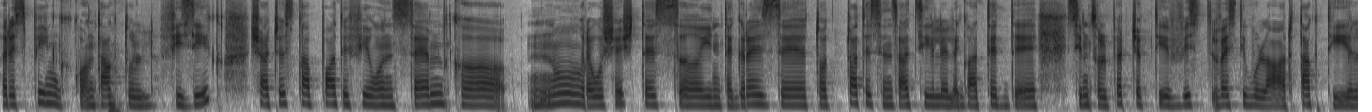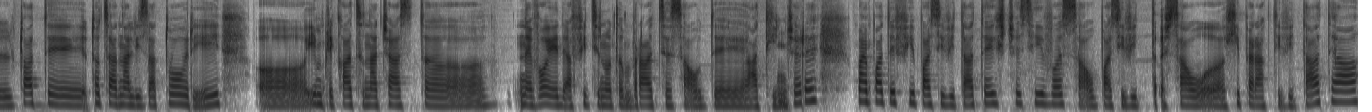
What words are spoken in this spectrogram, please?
resping contactul fizic și acesta poate fi un semn că nu reușește să integreze tot, toate senzațiile legate de simțul perceptiv, vestibular, tactil, toate, toți analizatorii uh, implicați în această nevoie de a fi ținut în brațe sau de atingere, mai poate fi pasivitatea excesivă sau, pasivit- sau uh, hiperactivitatea,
